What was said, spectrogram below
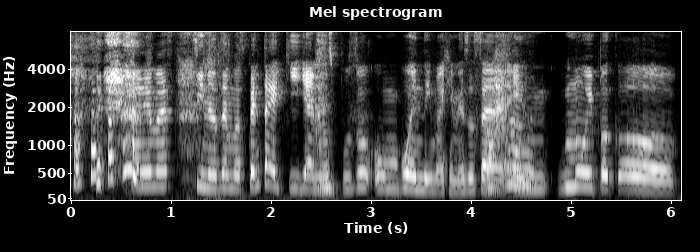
Además, si nos damos cuenta, aquí ya nos puso un buen de imágenes. O sea, en muy poco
